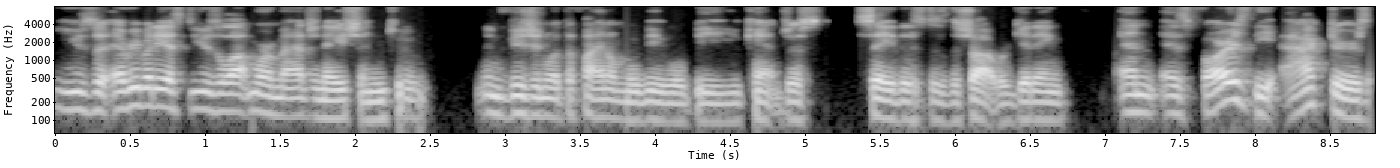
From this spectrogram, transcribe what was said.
use everybody has to use a lot more imagination to envision what the final movie will be. You can't just say this is the shot we're getting. And as far as the actors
